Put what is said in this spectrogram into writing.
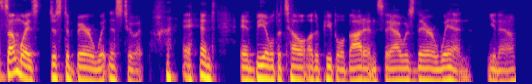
some ways just to bear witness to it and and be able to tell other people about it and say i was there when you know?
